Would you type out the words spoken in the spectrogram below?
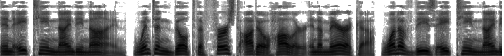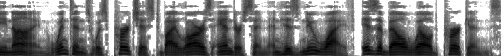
in 1899, Winton built the first auto hauler in America. One of these 1899 Wintons was purchased by Larz Anderson and his new wife, Isabel Weld Perkins.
